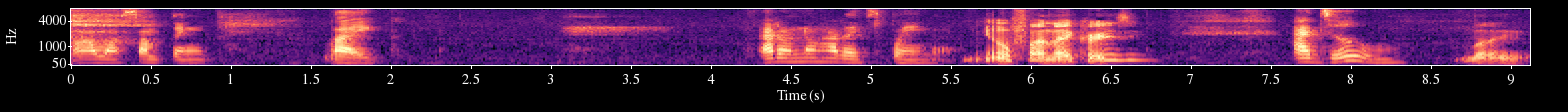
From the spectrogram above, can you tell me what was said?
Or I want something like I don't know how to explain it. You don't find that crazy? I do, Like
